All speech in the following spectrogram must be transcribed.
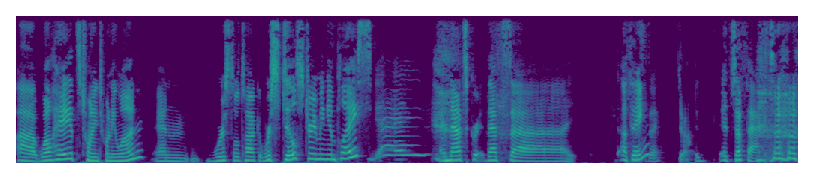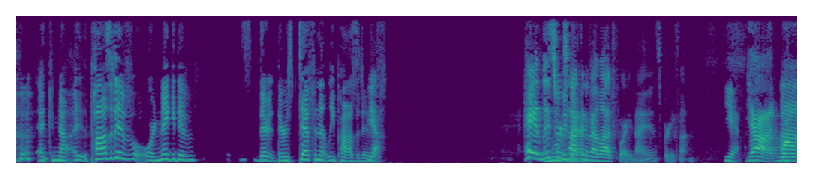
Uh, well, hey, it's 2021, and we're still talking. We're still streaming in place, Yay! and that's great. That's uh, a thing. Yeah. It's a fact. A cano- positive or negative. There, there's definitely positive. Yeah. hey, at least we'll we're talking back. about Lodge 49. It's pretty fun. Yeah. Yeah, well,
